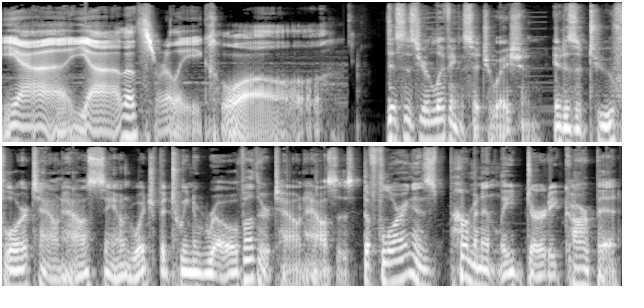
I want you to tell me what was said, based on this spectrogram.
Yeah, yeah, that's really cool. This is your living situation. It is a two floor townhouse sandwiched between a row of other townhouses. The flooring is permanently dirty carpet.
